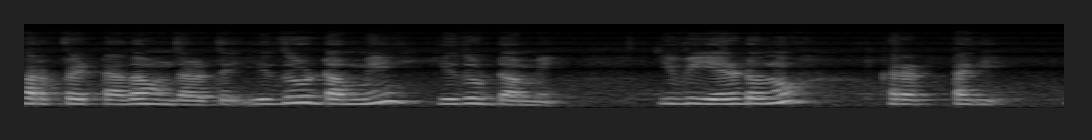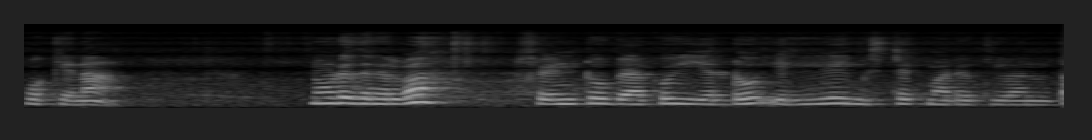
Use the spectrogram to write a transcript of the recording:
ಪರ್ಫೆಕ್ಟ್ ಆದ ಒಂದು ಅಳತೆ. ಇದು ಡಮ್ಮಿ ಇದು ಡಮ್ಮಿ. ಇವು ಎರಡೂ ಕರೆಕ್ಟಾಗಿ ಓಕೆನಾ ನೋಡಿದ್ರಲ್ವಾ? ಫ್ರಂಟು ಬ್ಯಾಕು ಎರಡು ಎಲ್ಲಿ ಮಿಸ್ಟೇಕ್ ಮಾಡಿರ್ತೀವಿ ಅಂತ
